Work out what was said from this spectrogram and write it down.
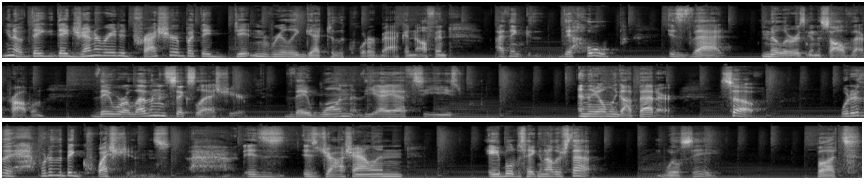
you know they they generated pressure but they didn't really get to the quarterback enough and I think the hope is that Miller is going to solve that problem. They were 11 and 6 last year. They won the AFC East and they only got better. So, what are the what are the big questions? Is is Josh Allen able to take another step? We'll see. But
